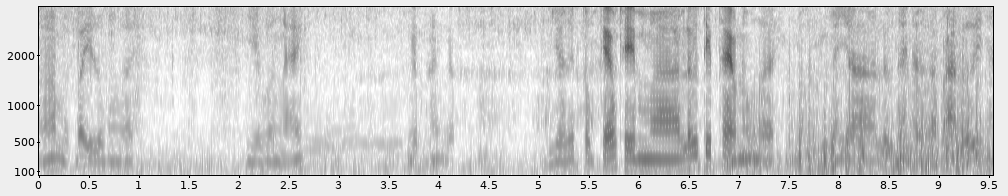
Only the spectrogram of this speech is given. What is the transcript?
đó một bị luôn người nhiều hơn nãy. Gấp hai gấp giờ tiếp tục kéo thêm à, lưới tiếp theo nữa mọi người. Bây giờ lưới này nữa là ba lưới nha.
